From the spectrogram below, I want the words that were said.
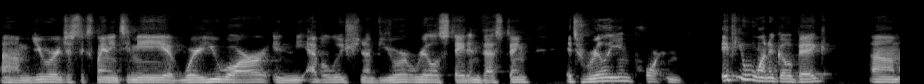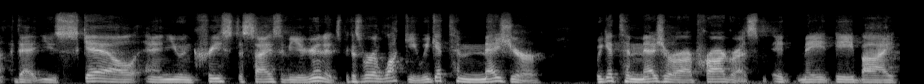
Um, you were just explaining to me where you are in the evolution of your real estate investing. It's really important if you want to go big um, that you scale and you increase the size of your units because we're lucky. We get to measure. We get to measure our progress. It may be by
